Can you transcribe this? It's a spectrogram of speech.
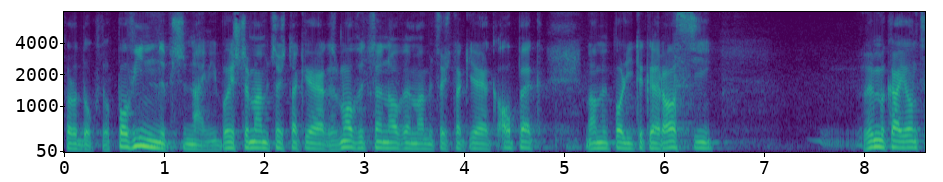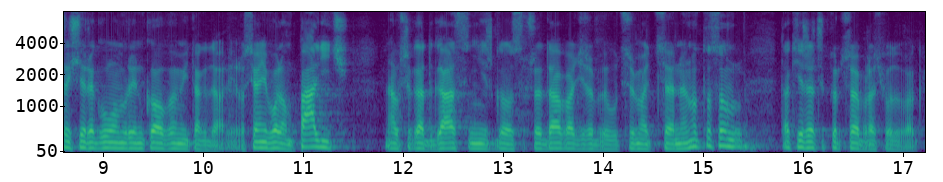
produktów. Powinny przynajmniej, bo jeszcze mamy coś takiego jak zmowy cenowe, mamy coś takiego jak OPEC, mamy politykę Rosji, wymykające się regułom rynkowym i tak dalej. Rosjanie wolą palić na przykład gaz niż go sprzedawać, żeby utrzymać ceny. No to są takie rzeczy, które trzeba brać pod uwagę.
